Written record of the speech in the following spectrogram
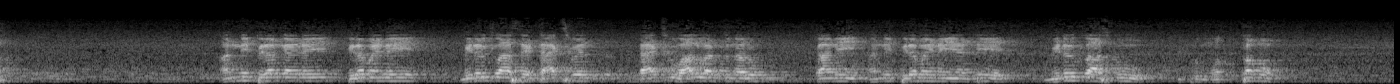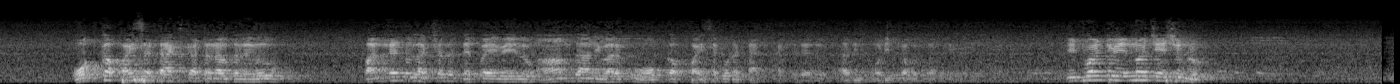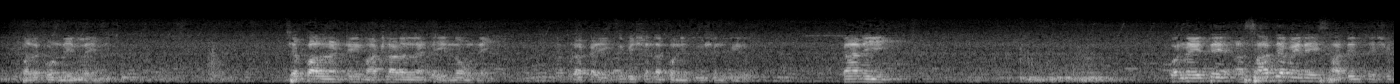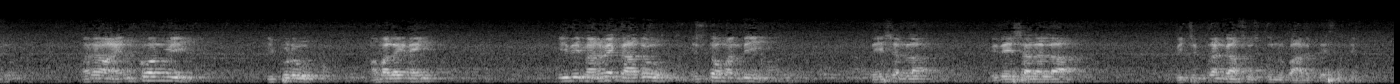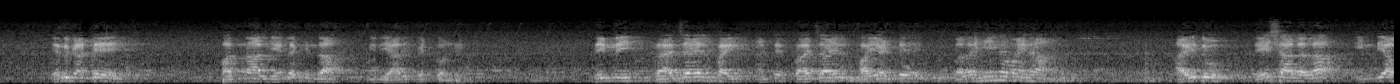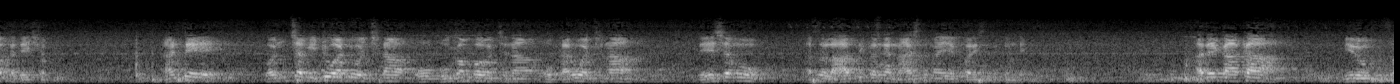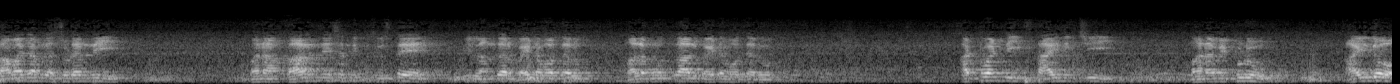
అన్ని పిరంగైనవి పిరమైనవి మిడిల్ క్లాస్ ట్యాక్స్ ట్యాక్స్ వాళ్ళు కడుతున్నారు. కానీ అన్ని పిరమైనవి అంటే మిడిల్ క్లాస్కు ఇప్పుడు మొత్తము ఒక్క పైసా ట్యాక్స్ కట్టనవుతలేదు పన్నెండు లక్షల డెబ్బై వేలు ఆమ్దాని వరకు ఒక్క పైస కూడా ట్యాక్స్ కట్టలేదు. అది మోడీ ప్రభుత్వం ఇటువంటివి ఎన్నో చేసిండ్రు. పదకొండేళ్ళు అయింది చెప్పాలంటే మాట్లాడాలంటే ఎన్నో ఉన్నాయి. ఇప్పుడు అక్కడ ఎగ్జిబిషన్లో కొన్ని చూసింది మీరు. కానీ కొన్ని అయితే అసాధ్యమైనవి సాధ్యం చేసిండు మనం అనుకోనివి ఇప్పుడు అమలైనవి ఇది మనమే కాదు ఎంతో మంది దేశంలో విదేశాలలో విచిత్రంగా చూస్తున్న భారతదేశాన్ని ఎందుకంటే పద్నాలుగేళ్ళ కింద మీరు యాది పెట్టుకోండి. దీన్ని ఫ్రాజైల్ ఫైవ్ అంటే ఫ్రాజైల్ ఫైవ్ అంటే బలహీనమైన ఐదు దేశాలలో ఇండియా ఒక దేశం. అంటే కొంచెం ఇటు అటు వచ్చినా ఓ భూకంపం వచ్చినా ఓ కరువు వచ్చినా దేశము అసలు ఆర్థికంగా నాశనమయ్యే పరిస్థితి ఉండే. అదే కాక మీరు సమాజంలో చూడండి మన భారతదేశం చూస్తే వీళ్ళందరూ బయట పోతారు మలమూత్రాలు బయట పోతారు. అటువంటి స్థాయి నుంచి మనం ఇప్పుడు ఐదో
